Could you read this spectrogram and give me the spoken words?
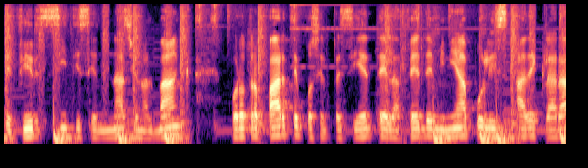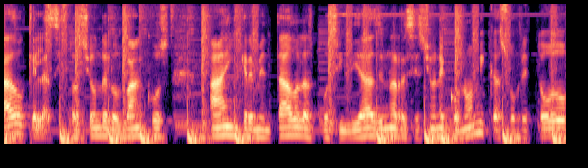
The First Citizen National Bank. Por otra parte, pues el presidente de la Fed de Minneapolis ha declarado que la situación de los bancos ha incrementado las posibilidades de una recesión económica, sobre todo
